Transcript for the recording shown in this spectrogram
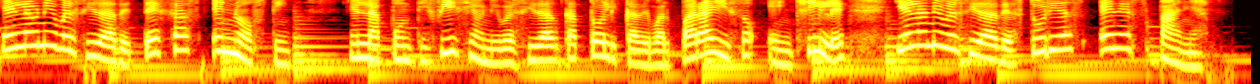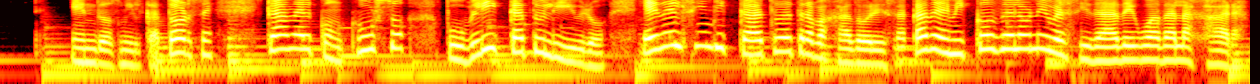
en la Universidad de Texas en Austin, en la Pontificia Universidad Católica de Valparaíso en Chile y en la Universidad de Asturias en España. En 2014, gana el concurso Publica tu libro en el Sindicato de Trabajadores Académicos de la Universidad de Guadalajara.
